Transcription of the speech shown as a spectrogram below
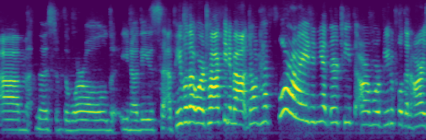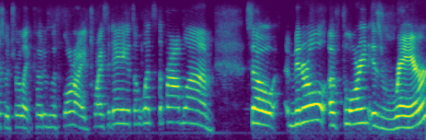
um, most of the world, you know, these uh, people that we're talking about don't have fluoride, and yet their teeth are more beautiful than ours, which are like coating with fluoride twice a day. So what's the problem? So mineral of fluorine is rare.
